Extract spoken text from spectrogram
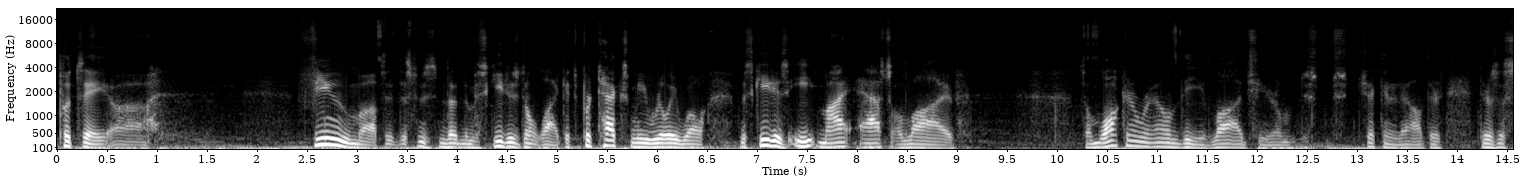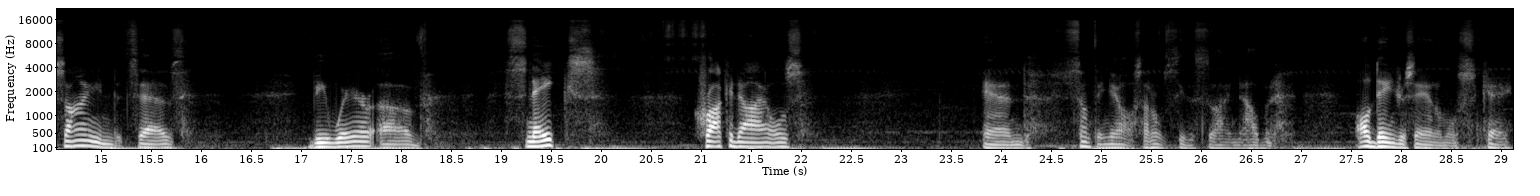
puts a uh, fume up that this, the, the mosquitoes don't like. It protects me really well. Mosquitoes eat my ass alive. So I'm walking around the lodge here. I'm just, checking it out. There, there's a sign that says, beware of snakes, crocodiles, and something else. I don't see the sign now, but all dangerous animals, okay?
